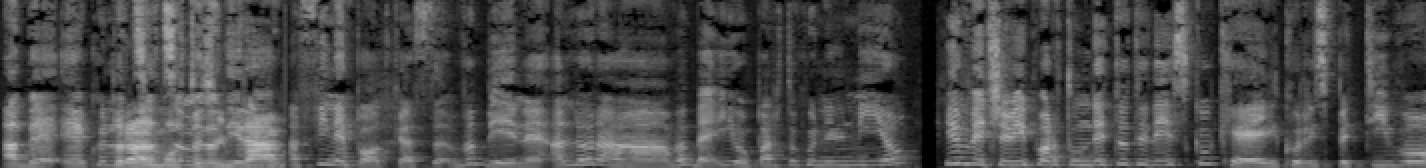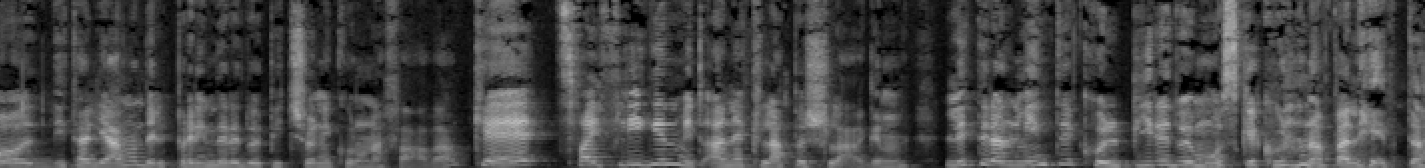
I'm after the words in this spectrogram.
Vabbè, eh, quello Però zozzo me lo dirà simpatico. a fine podcast. Va bene, allora, vabbè, io parto con il mio. Io invece vi porto un detto tedesco che è il corrispettivo italiano del prendere due piccioni con una fava, che è zwei Fliegen mit einer Klappe schlagen, letteralmente colpire due mosche con una paletta.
